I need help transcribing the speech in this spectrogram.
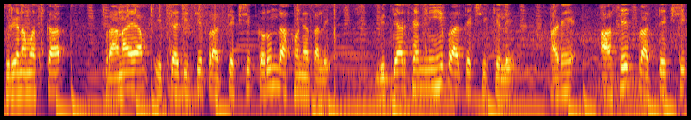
सूर्यनमस्कार प्राणायाम इत्यादीचे प्रात्यक्षिक करून दाखवण्यात आले. विद्यार्थ्यांनीही प्रात्यक्षिक केले आणि असेच प्रात्यक्षिक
